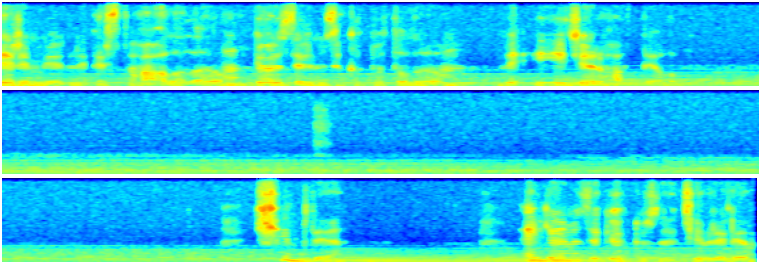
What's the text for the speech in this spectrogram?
Derin bir nefes daha alalım. Gözlerimizi kapatalım ve iyice rahatlayalım. Şimdi ellerimizi gökyüzüne çevirelim.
